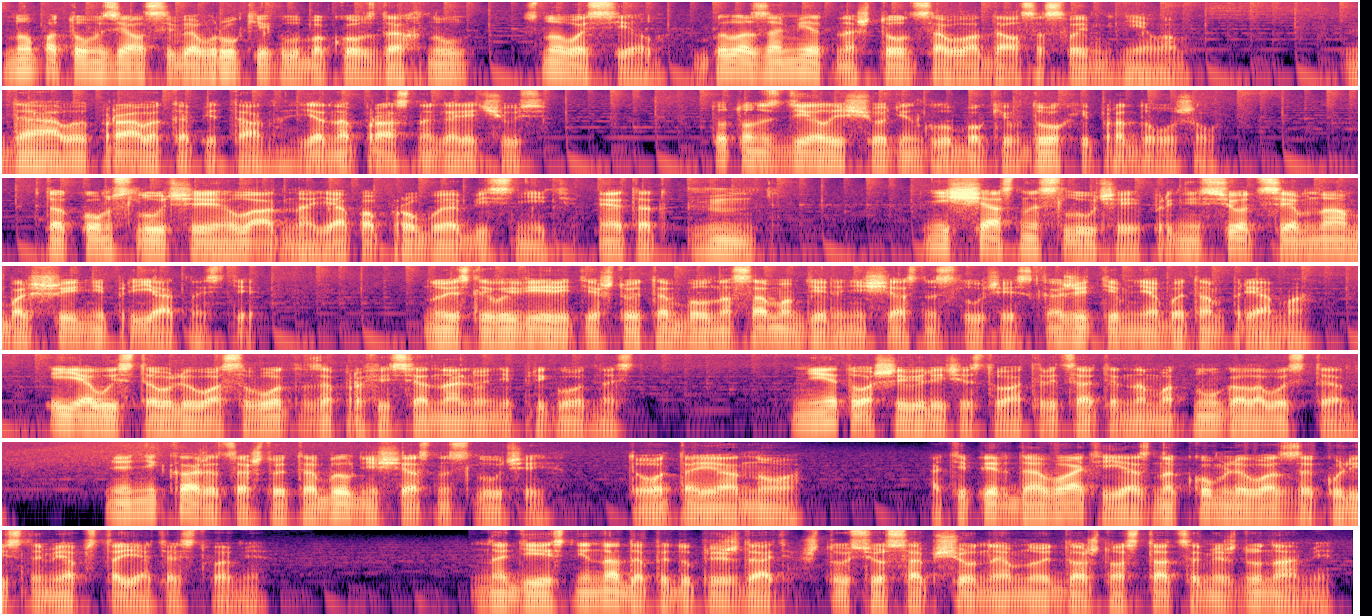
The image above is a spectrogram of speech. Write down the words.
но потом взял себя в руки, глубоко вздохнул, снова сел. Было заметно, что он совладал со своим гневом. «Да, вы правы, капитан, я напрасно горячусь». Тут он сделал еще один глубокий вдох и продолжил. «В таком случае, ладно, я попробую объяснить. Этот хм, несчастный случай принесет всем нам большие неприятности. Но если вы верите, что это был на самом деле несчастный случай, скажите мне об этом прямо и я выставлю вас вот за профессиональную непригодность». «Нет, Ваше Величество», – отрицательно мотнул головой Стэн. «Мне не кажется, что это был несчастный случай». «То-то и оно. А теперь давайте я ознакомлю вас с закулисными обстоятельствами». Надеюсь, не надо предупреждать, что все сообщенное мной должно остаться между нами.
